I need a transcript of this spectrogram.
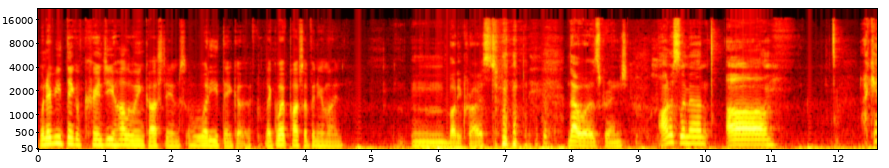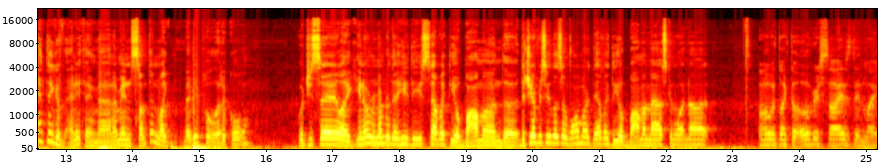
whenever you think of cringy Halloween costumes, what do you think of? Like, what pops up in your mind? Mm, Buddy Christ. that was cringe. Honestly, man, um, I can't think of anything, man. I mean, something like maybe political. Would you say like you know? Remember that he they used to have like the Obama and the. Did you ever see those at Walmart? They have like the Obama mask and whatnot. Oh, with like the oversized and like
